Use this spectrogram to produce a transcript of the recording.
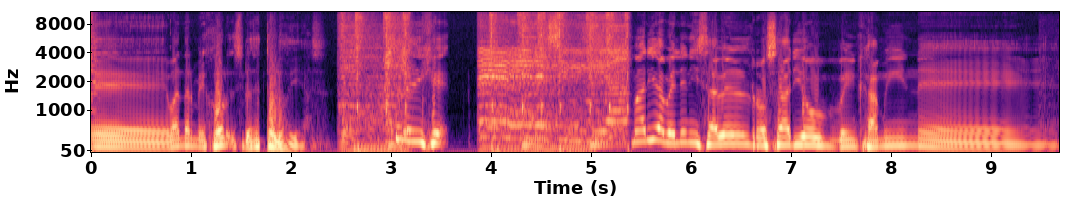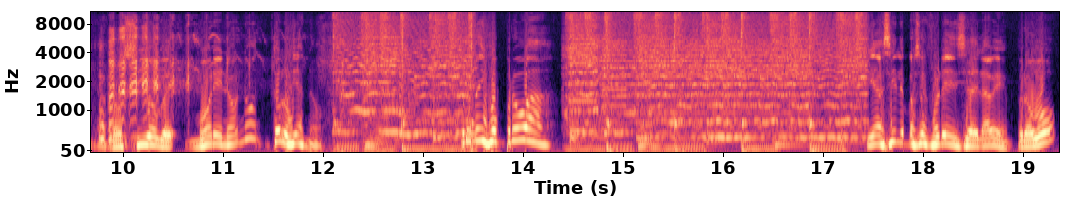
eh, va a andar mejor si lo haces todos los días. Yo le dije. María Belén Isabel Rosario Benjamín eh, Rocío Moreno, no, todos los días no. Pero me dijo, probá. Y así le pasó a Florencia de la vez. ¿Probó?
